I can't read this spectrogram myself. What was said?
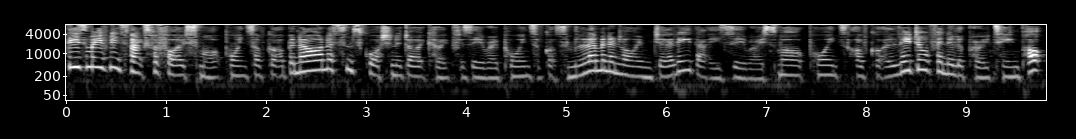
These are evening snacks for five smart points. I've got a banana, some squash and a Diet Coke for zero points. I've got some lemon and lime jelly, that is zero smart points. I've got a Lidl vanilla protein pot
